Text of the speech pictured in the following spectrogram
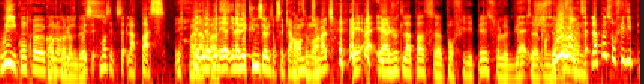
oui, contre, Contre Columbus. Moi, c'est la passe. il, la avait, passe. il avait qu'une seule sur ses 40 du match. et, et ajoute la passe pour Philippe sur le but Bah, euh, contre oui, non, la passe sur Philippe.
